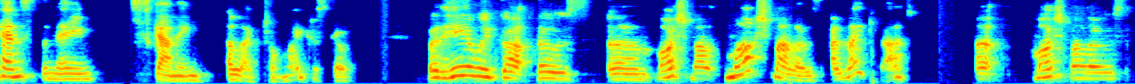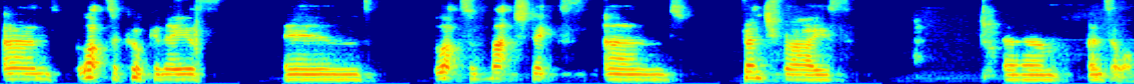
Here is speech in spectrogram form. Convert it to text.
hence the name scanning electron microscope. But here we've got those um, marshmallow, marshmallows. I like that. Uh, marshmallows and lots of coconuts and lots of matchsticks and French fries um, and so on.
